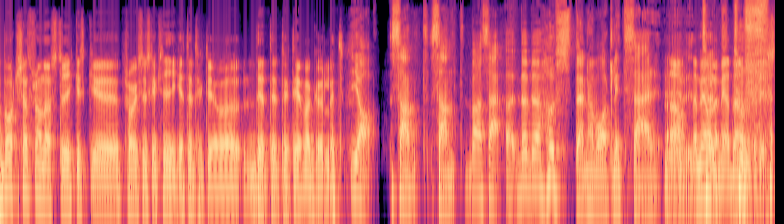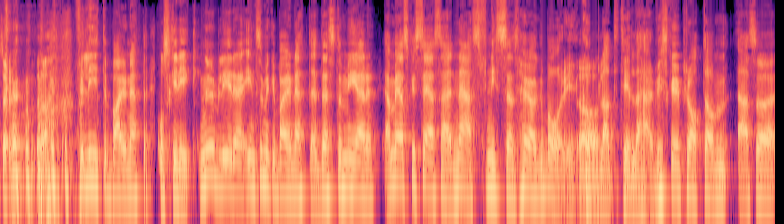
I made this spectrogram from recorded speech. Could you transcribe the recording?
Bortsett från österrikisk-preussiska kriget, det tyckte, jag var, det, det tyckte jag var gulligt. Ja, sant, sant. Bara så här, hösten har varit lite så här. Ja, nej, men jag håller med, den är lite dyster. Ja. För lite bajonetter och skrik. Nu blir det inte så mycket bajonetter, desto mer, ja men jag skulle säga så här, näsfnissens högborg Ja. kopplat till det här. Vi ska ju prata om alltså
